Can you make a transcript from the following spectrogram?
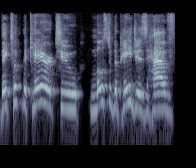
they took the care to most of the pages have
